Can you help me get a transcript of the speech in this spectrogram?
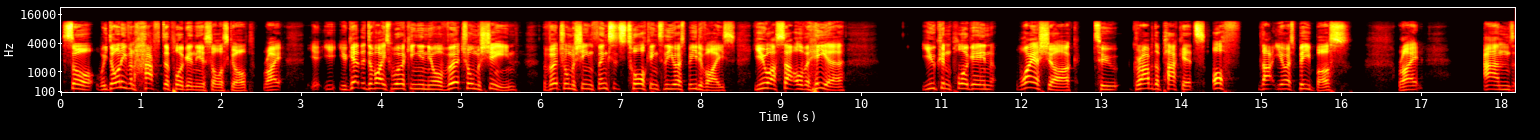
So we don't even have to plug in the oscilloscope, right? You, you get the device working in your virtual machine. The virtual machine thinks it's talking to the USB device. You are sat over here. You can plug in Wireshark to grab the packets off that USB bus, right, and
